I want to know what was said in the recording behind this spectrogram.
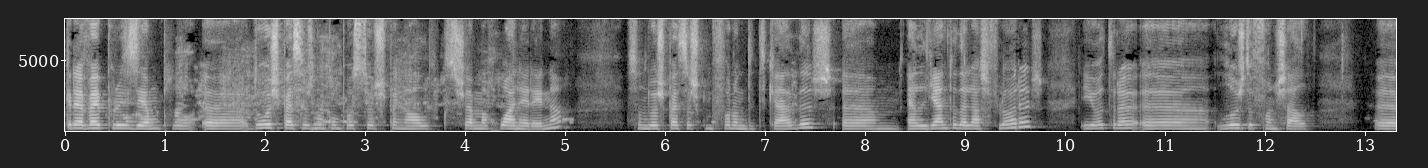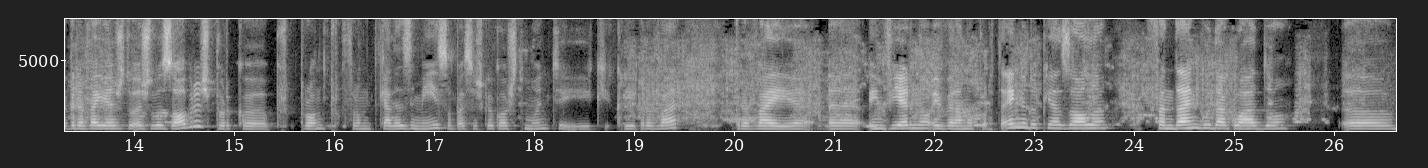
Gravei, por exemplo, uh, duas peças de um compositor espanhol que se chama Juan Arena. São duas peças que me foram dedicadas: El Llanto de las Flores e outra, Luz de Funchal. Uh, gravei as, as, duas obras porque, porque, pronto, porque foram dedicadas a mim, são peças que eu gosto muito e que queria gravar. Gravei uh, Inverno e Verano Portenho do Piazzolla, Fandango da Guado, uh,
